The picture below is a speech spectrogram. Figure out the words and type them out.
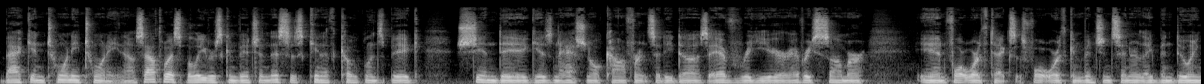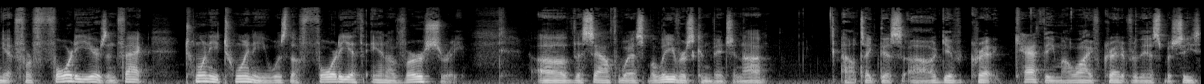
back in 2020. Now, Southwest Believers Convention, this is Kenneth Copeland's big shindig, his national conference that he does every year, every summer in Fort Worth, Texas, Fort Worth Convention Center. They've been doing it for 40 years. In fact, 2020 was the 40th anniversary of the Southwest Believers Convention. I, I'll take this. Uh, I'll give credit, Kathy, my wife, credit for this, but she's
